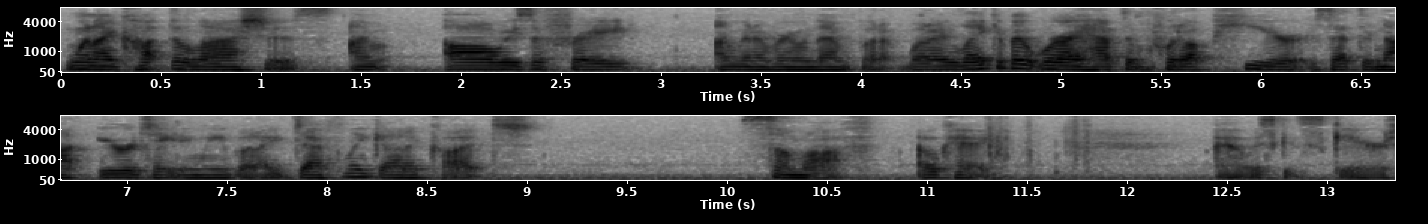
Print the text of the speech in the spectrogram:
when I cut the lashes. I'm always afraid I'm going to ruin them. But what I like about where I have them put up here is that they're not irritating me, but I definitely got to cut some off. Okay. I always get scared.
